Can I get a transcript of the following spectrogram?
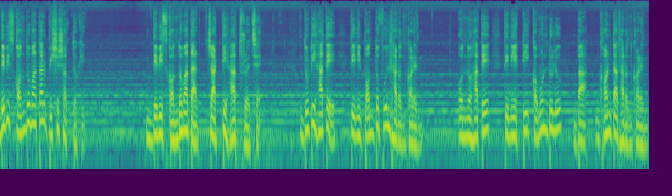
দেবী স্কন্দমাতার বিশেষত্ব কি? দেবী স্কন্দমাতার চারটি হাত রয়েছে। দুটি হাতে তিনি পদ্মফুল ধারণ করেন। অন্য হাতে তিনি একটি কমণ্ডুলু বা ঘণ্টা ধারণ করেন।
